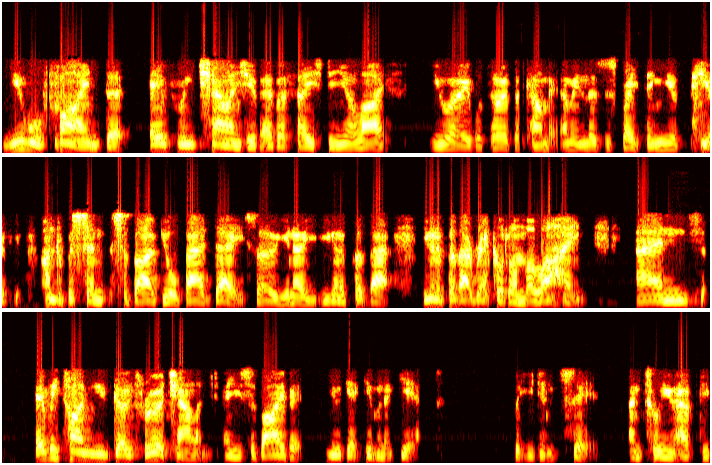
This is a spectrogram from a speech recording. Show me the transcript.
you will find that every challenge you've ever faced in your life you were able to overcome it. I mean, there's this great thing you've, you've 100% survived your bad day. So, you know, you're going to put that, you're going to put that record on the line. And every time you go through a challenge and you survive it, you get given a gift, but you didn't see it until you have to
